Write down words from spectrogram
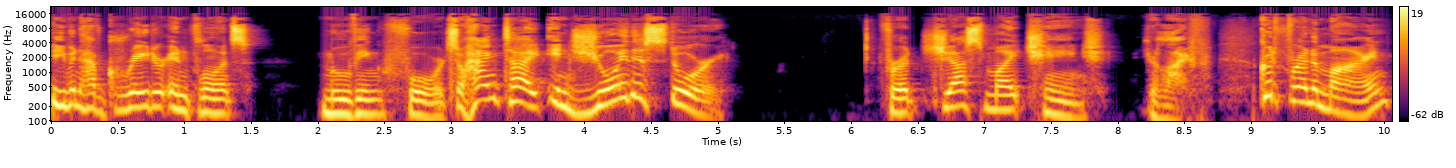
even have greater influence moving forward. So hang tight, enjoy this story, for it just might change your life. A good friend of mine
